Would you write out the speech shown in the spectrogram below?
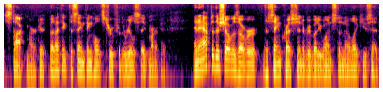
stock market, but I think the same thing holds true for the real estate market. And after the show was over, the same question everybody wants to know, like you said,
